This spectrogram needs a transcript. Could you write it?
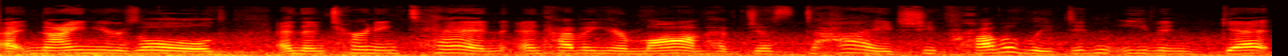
at nine years old and then turning 10 and having your mom have just died, she probably didn't even get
